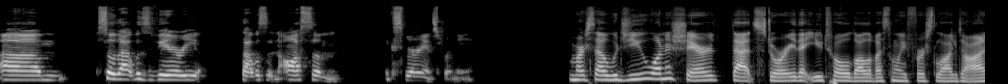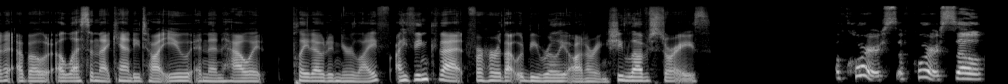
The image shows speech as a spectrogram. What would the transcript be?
Um, so that was very, that was an awesome experience for me. Marcel, would you want to share that story that you told all of us when we first logged on about a lesson that Candy taught you and then how it played out in your life? I think that for her, that would be really honoring. She loved stories. Of course, of course. So,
